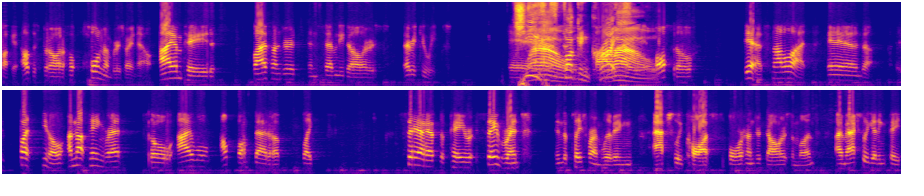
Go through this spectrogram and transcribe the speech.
fuck it. I'll just throw out a whole, whole numbers right now. I am paid five hundred and seventy dollars every two weeks. And Jesus Wow. fucking Christ! Wow. Also, yeah, it's not a lot. and uh, but you know I'm not paying rent, so I will I'll bump that up. Like say I have to pay say rent in the place where I'm living actually costs four hundred dollars a month. I'm actually getting paid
